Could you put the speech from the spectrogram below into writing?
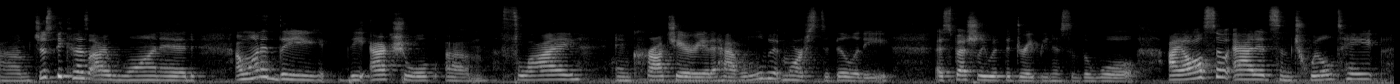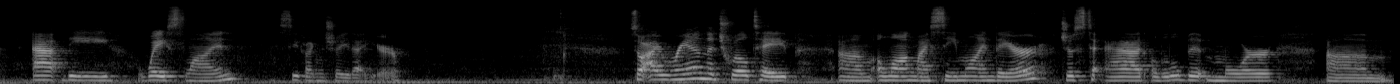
Um, just because I wanted, I wanted the, the actual um, fly and crotch area to have a little bit more stability especially with the drapiness of the wool. I also added some twill tape at the waistline. Let's see if I can show you that here. So I ran the twill tape um, along my seam line there just to add a little bit more um,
